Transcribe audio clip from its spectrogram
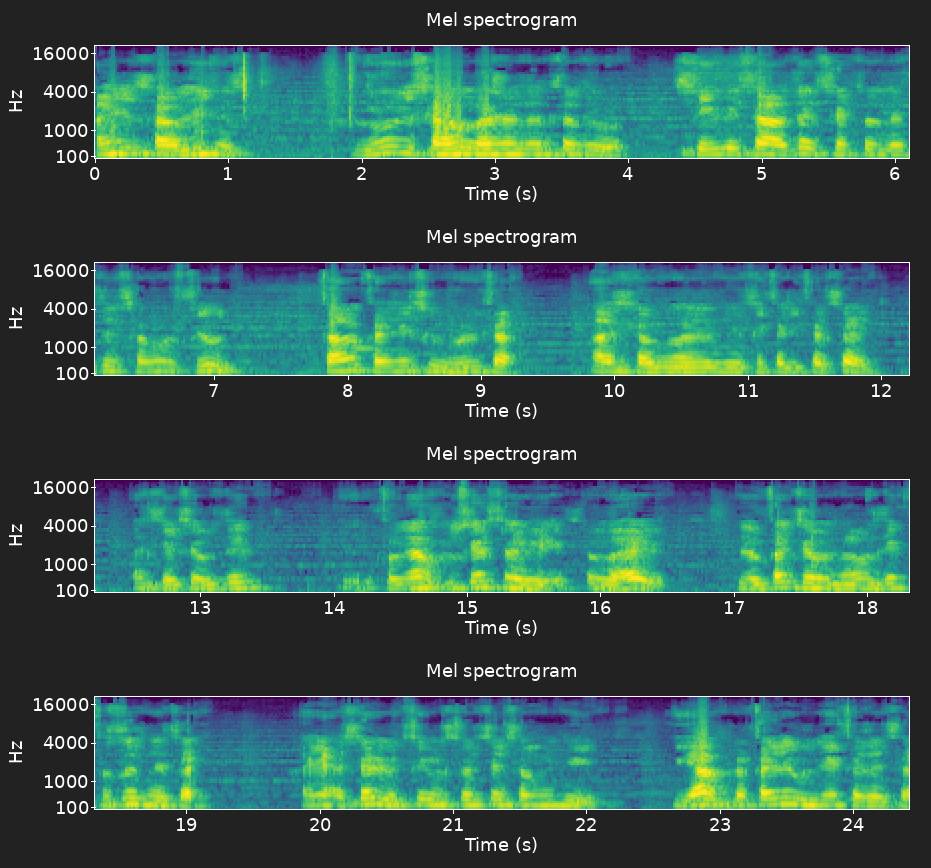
आणि सावलीक असतं. म्हणून शाहू महाराजांचा जो सेवेचा आदर्श आहे तो ठेवून काम करण्याची भूमिका आज शाहू महाराज या ठिकाणी करतायत. आणि त्याच्याबद्दल कोल्हापूरच्याच नव्हे तर बाहेर लोकांच्या मनामध्ये कृतज्ञता आहे. आणि अशा व्यक्तिमत्वाच्या संबंधी या प्रकारे उल्लेख करायचा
